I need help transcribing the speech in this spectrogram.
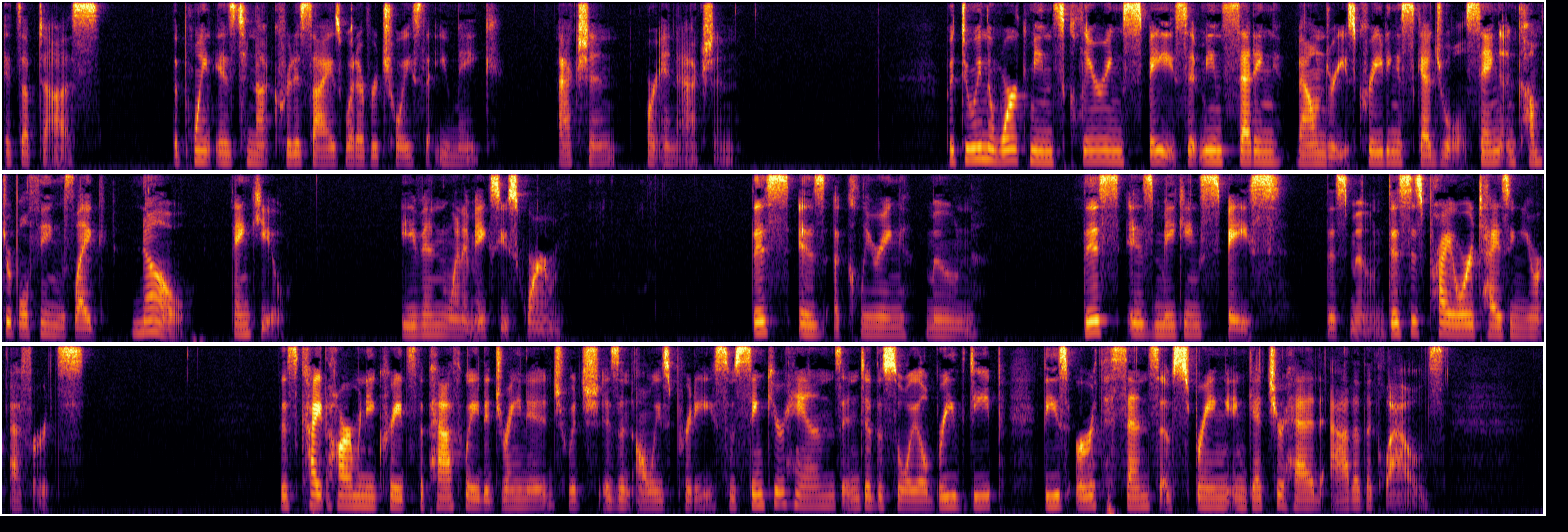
It's up to us. The point is to not criticize whatever choice that you make, action or inaction. But doing the work means clearing space. It means setting boundaries, creating a schedule, saying uncomfortable things like, no, thank you even when it makes you squirm. This is a clearing moon. This is making space, this moon. This is prioritizing your efforts. This kite harmony creates the pathway to drainage, which isn't always pretty. So sink your hands into the soil, breathe deep these earth scents of spring, and get your head out of the clouds.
